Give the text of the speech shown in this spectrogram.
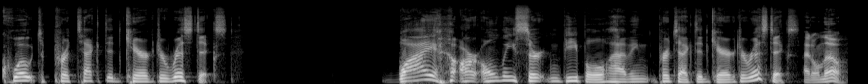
quote protected characteristics Why are only certain people having protected characteristics? I don't know.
